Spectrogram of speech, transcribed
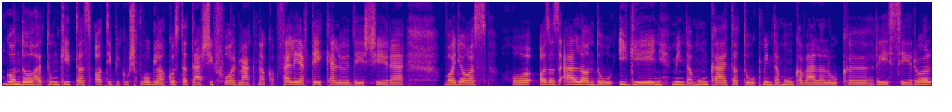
Gondolhatunk itt az atipikus foglalkoztatási formáknak a felértékelődésére, vagy az, az az állandó igény mind a munkáltatók, mind a munkavállalók részéről,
